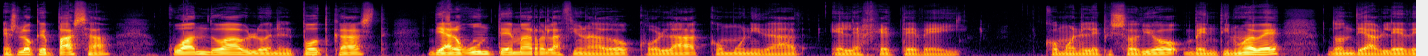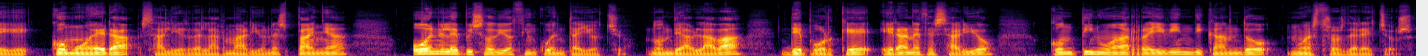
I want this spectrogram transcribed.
es lo que pasa cuando hablo en el podcast de algún tema relacionado con la comunidad LGTBI como en el episodio 29, donde hablé de cómo era salir del armario en España, o en el episodio 58, donde hablaba de por qué era necesario continuar reivindicando nuestros derechos.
